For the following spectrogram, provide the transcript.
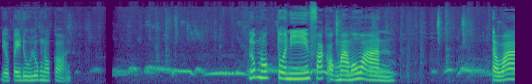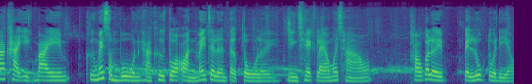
เดี๋ยวไปดูลูกนกก่อน ลูกนกตัวนี้ฟักออกมาเมื่อวาน แต่ว่าไข่อีกใบคือไม่สมบูรณ์ค่ะ คือตัวอ่อนไม่เจริญเติบโตเลยนิงเช็คแล้วเมื่อเช้า เขาก็เลยเป็นลูกตัวเดียว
